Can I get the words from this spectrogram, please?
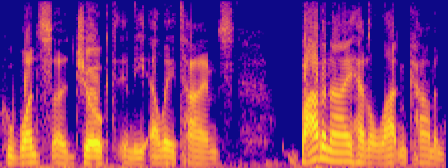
who once uh, joked in the LA Times, Bob and I had a lot in common.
